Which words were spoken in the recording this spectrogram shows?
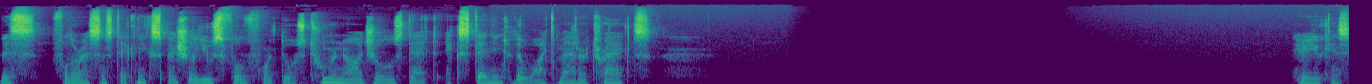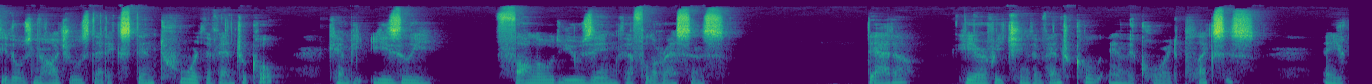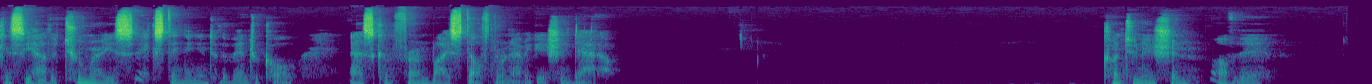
This fluorescence technique is especially useful for those tumor nodules that extend into the white matter tracts. Here you can see those nodules that extend toward the ventricle can be easily followed using the fluorescence data here reaching the ventricle and the choroid plexus and you can see how the tumor is extending into the ventricle as confirmed by stealth neuronavigation data. Continuation of the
